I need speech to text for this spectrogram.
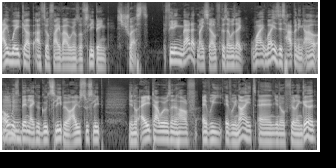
I wake up after five hours of sleeping stressed, feeling mad at myself because I was like, why, why is this happening? I've mm-hmm. always been like a good sleeper. I used to sleep, you know, eight hours and a half every every night, and you know, feeling good.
